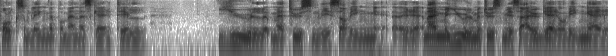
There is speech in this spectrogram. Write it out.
folk som ligner på mennesker, til hjul med tusenvis av vinger Nei, med hjul med tusenvis av øyne og vinger,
